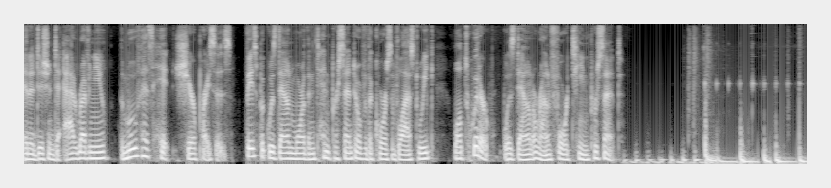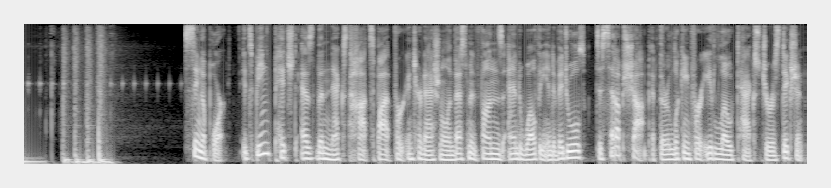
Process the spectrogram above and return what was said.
In addition to ad revenue, the move has hit share prices. Facebook was down more than 10% over the course of last week, while Twitter was down around 14%. Singapore. It's being pitched as the next hotspot for international investment funds and wealthy individuals to set up shop if they're looking for a low tax jurisdiction.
